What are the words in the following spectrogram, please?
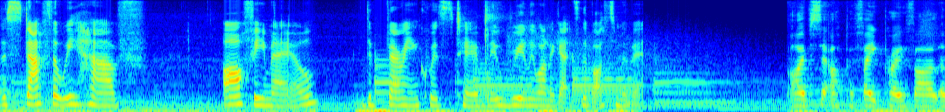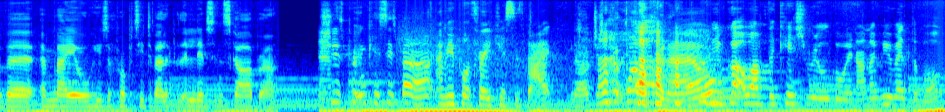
The staff that we have are female. They're very inquisitive. They really want to get to the bottom of it. I've set up a fake profile of a, a male who's a property developer that lives in Scarborough. She's putting kisses back. Have you put three kisses back? No, I've just put one for now. You've got to have the kiss rule going on. Have you read the book?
